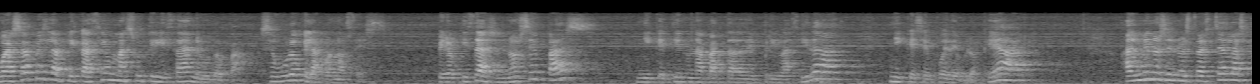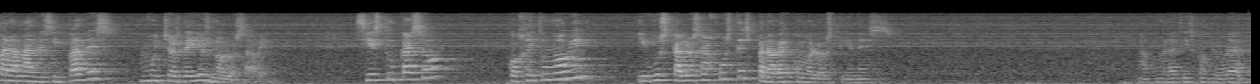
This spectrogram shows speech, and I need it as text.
WhatsApp es la aplicación más utilizada en Europa, seguro que la conoces, pero quizás no sepas ni que tiene un apartado de privacidad, ni que se puede bloquear. Al menos en nuestras charlas para madres y padres, muchos de ellos no lo saben. Si es tu caso, coge tu móvil y busca los ajustes para ver cómo los tienes. Ah, no, ¿cómo la tienes configurada?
